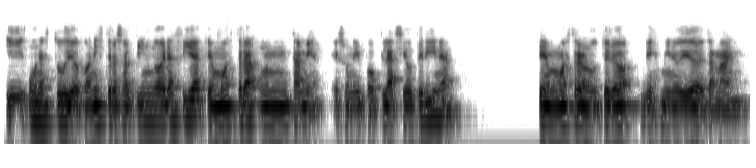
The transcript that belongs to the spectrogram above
y un estudio con histerosalpingografía que muestra un, también, es una hipoplasia uterina, que muestra un útero disminuido de tamaño.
